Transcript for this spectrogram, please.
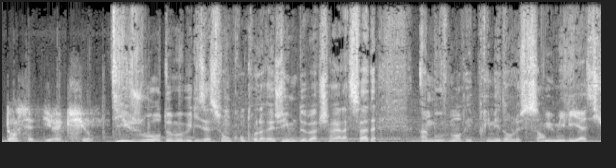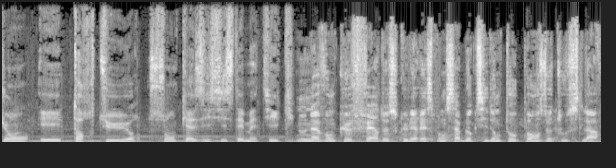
dans cette direction. Dix jours de mobilisation contre le régime de Bachar el-Assad, un mouvement réprimé dans le sang. Humiliation et torture sont quasi systématiques. Nous n'avons que faire de ce que les responsables occidentaux pensent de tout cela.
